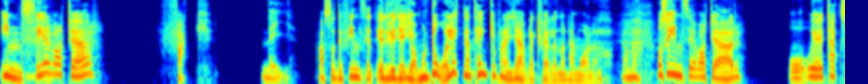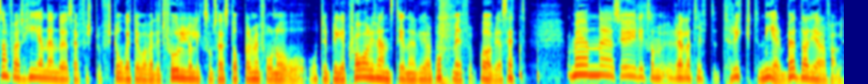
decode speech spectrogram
Inser vart jag är. Fuck. Nej. Alltså det finns inte. Jag, vet, jag, mår dåligt när jag tänker på den här jävla kvällen och den här morgonen. Och så inser jag vart jag är. Och, och jag är tacksam för att hen ändå så förstod, att jag var väldigt full och liksom så stoppade mig från att och, och typ ligga kvar i rännstenen eller göra bort mig för, på övriga sätt. Men eh, så jag är ju liksom relativt tryggt nerbäddad i alla fall.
